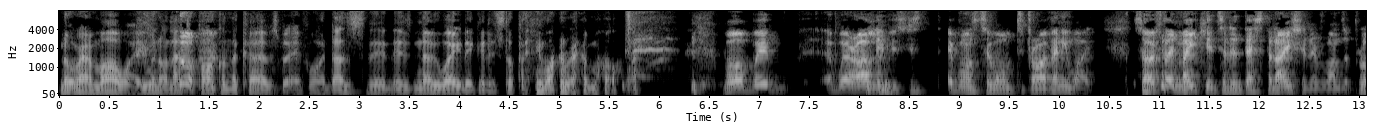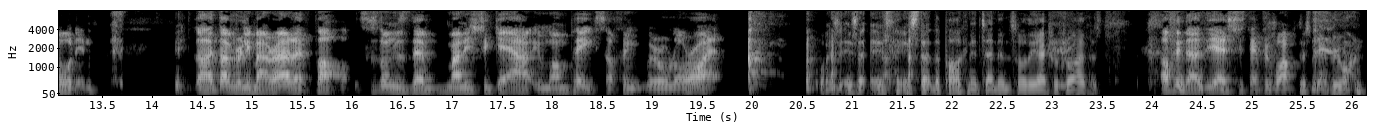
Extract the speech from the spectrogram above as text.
not around my way. We're not allowed No. to park on the curbs, but everyone does. There's no way they're going to stop anyone around my way. Well, we where I live, it's just everyone's too old to drive anyway. So if they make it to the destination, everyone's applauding. Like, It don't really matter how they've parked, as long as they've managed to get out in one piece. I think we're all all right. Is, is, that, is, is that the parking attendants or the actual drivers? I think that yeah, it's just everyone. Just everyone.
